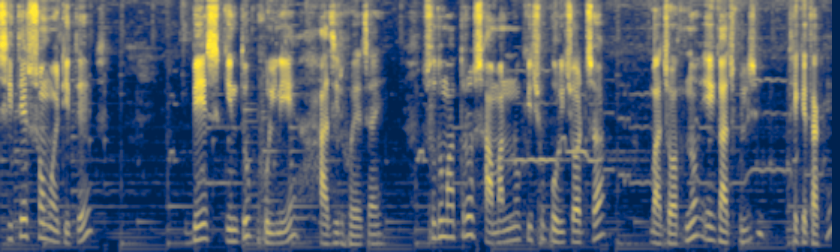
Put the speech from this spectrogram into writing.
শীতের সময়টিতে বেশ কিন্তু ফুল নিয়ে হাজির হয়ে যায়। শুধুমাত্র সামান্য কিছু পরিচর্যা বা যত্ন এই গাছগুলি থেকে থাকে।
